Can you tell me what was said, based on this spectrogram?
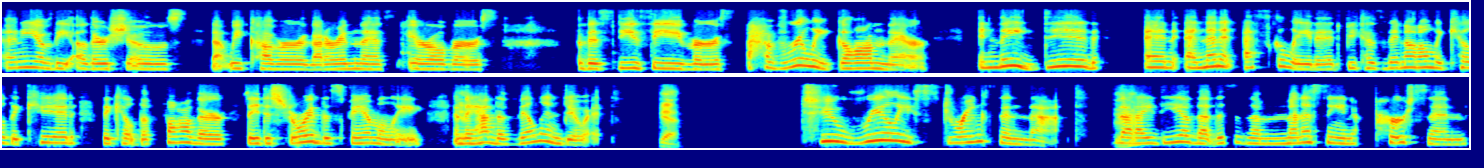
any of the other shows that we cover that are in this Arrowverse, this DC verse, have really gone there. And they did and and then it escalated because they not only killed the kid they killed the father they destroyed this family and yeah. they had the villain do it yeah to really strengthen that mm-hmm. that idea that this is a menacing person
